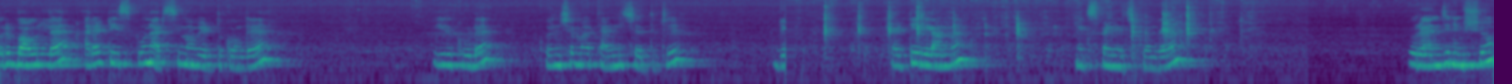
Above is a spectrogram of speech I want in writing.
ஒரு பவுலில் அரை டீஸ்பூன் அரிசி மாவு எடுத்துக்கோங்க. இது கூட கொஞ்சமாக தண்ணி சேர்த்துட்டு வெட்டி இல்லாமல் மிக்ஸ் பண்ணி வச்சுக்கோங்க. ஒரு அஞ்சு நிமிஷம்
